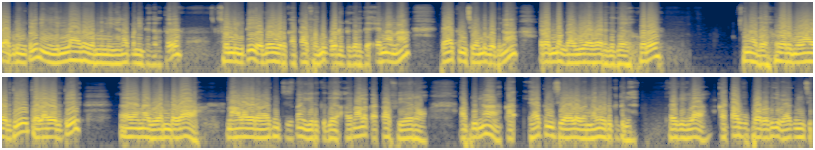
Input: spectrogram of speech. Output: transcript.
ஸோ அப்படின்னு கூட நீங்கள் இல்லாத ஒன்று நீங்கள் என்ன பண்ணிட்டு இருக்கிறது? சொல்லிக்கிட்டு ஏதோ ஒரு கட் ஆஃப் வந்து போட்டுட்டு இருக்கிறது. என்னன்னா வேக்கன்சி வந்து பார்த்தீங்கன்னா ரொம்ப கம்மியாக தான் இருக்குது. ஒரு என்னது? ஒரு மூவாயிரத்தி தொள்ளாயிரத்தி என்னது? எண்பதா? நாலாயிரம் வேக்கன்சிஸ் தான் இருக்குது. அதனால கட் ஆஃப் ஏறும். அப்படின்னா க வேக்கன்சி எவ்வளோ வேணாலும் இருக்கட்டுங்க. ஓகேங்களா? கட் ஆஃப் போடுறதுக்கு வேகன்சி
